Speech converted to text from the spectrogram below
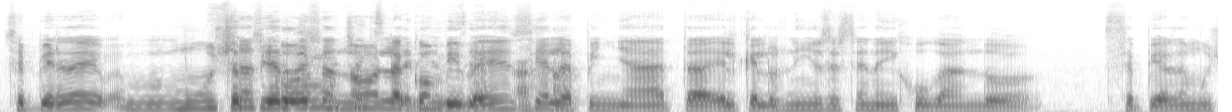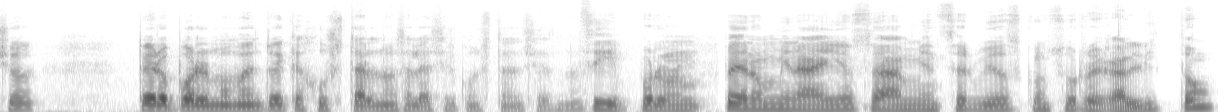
Se pierde muchas pierde cosas, mucha ¿no? La convivencia, la piñata, el que los niños estén ahí jugando, se pierde mucho, pero por el momento hay que ajustarnos a las circunstancias, ¿no? Sí, por- pero mira, ellos bien servidos con su regalito,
